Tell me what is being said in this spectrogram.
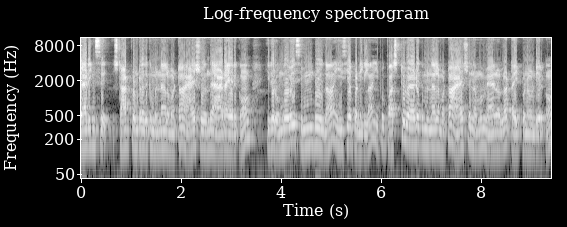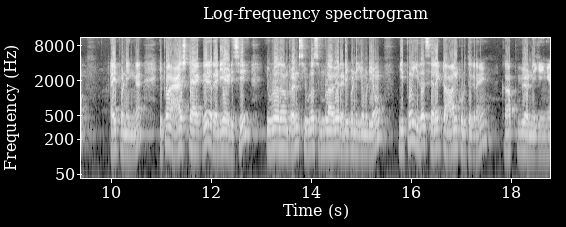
வேடிங்ஸு ஸ்டார்ட் பண்ணுறதுக்கு முன்னால் மட்டும் ஆஷ் வந்து ஆட் ஆகிருக்கும் இது ரொம்பவே சிம்பிள் தான் ஈஸியாக பண்ணிக்கலாம். இப்போ ஃபஸ்ட்டு வேர்டுக்கு முன்னால் மட்டும் ஆஷ் நம்ம மேனுவலாக டைப் பண்ண வேண்டியிருக்கும். டைப் பண்ணிங்க இப்போ ஹேஷ்டேக்கு ரெடி ஆகிடுச்சு இவ்வளோ தான் ஃப்ரெண்ட்ஸ் இவ்வளோ சிம்பிளாகவே ரெடி பண்ணிக்க முடியும். இப்போ இதை செலக்ட் ஆல் கொடுத்துக்கிறேன். காப்பி பண்ணிக்கிங்க.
